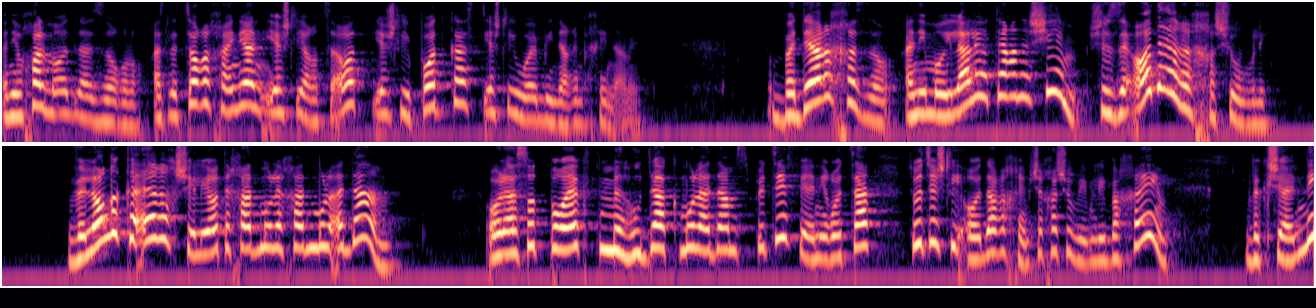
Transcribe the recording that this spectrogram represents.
אני אוכל מאוד לעזור לו. אז לצורך העניין, יש לי הרצאות, יש לי פודקאסט, יש לי וובינרים חינמים. בדרך הזו, אני מועילה ליותר אנשים, שזה עוד ערך חשוב לי. ולא רק הערך של להיות אחד מול אחד מול אדם. או לעשות פרויקט מהודק מול אדם ספציפי, אני רוצה, זאת אומרת, יש לי עוד ערכים שחשובים לי בחיים. וכשאני,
